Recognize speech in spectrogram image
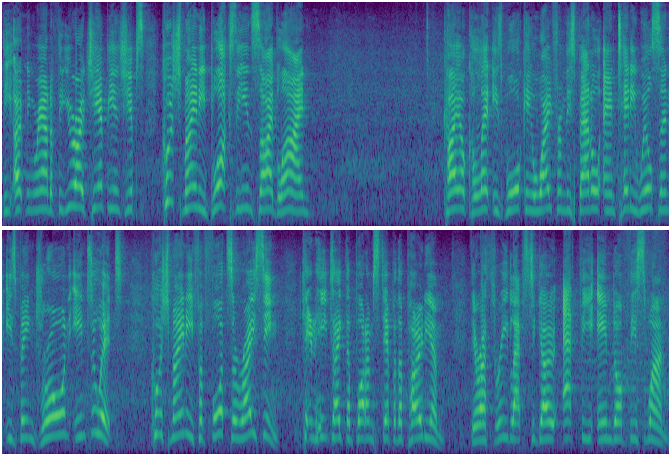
The opening round of the Euro Championships. Kush Maini blocks the inside line. Caio Collet is walking away from this battle and Teddy Wilson is being drawn into it. Kush Maini for Forza Racing. Can he take the bottom step of the podium? There are three laps to go at the end of this one.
